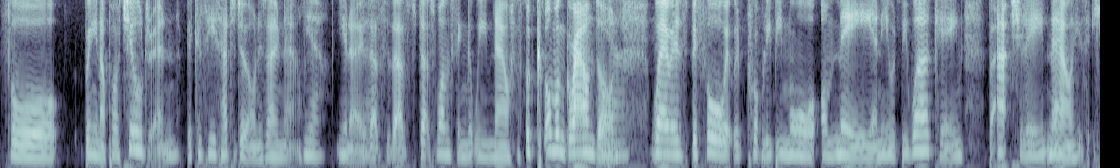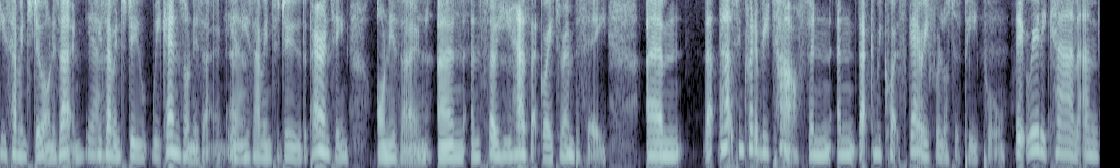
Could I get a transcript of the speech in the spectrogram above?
for bringing up our children because he's had to do it on his own now. Yeah. you know Yeah. that's that's that's one thing that we now have a common ground on. Yeah, whereas before it would probably be more on me and he would be working but actually now he's he's having to do it on his own. Yeah. he's having to do weekends on his own and he's having to do the parenting on his own. And and so he has that greater empathy. Um that that's incredibly tough and and that can be quite scary for a lot of people. It really can. And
